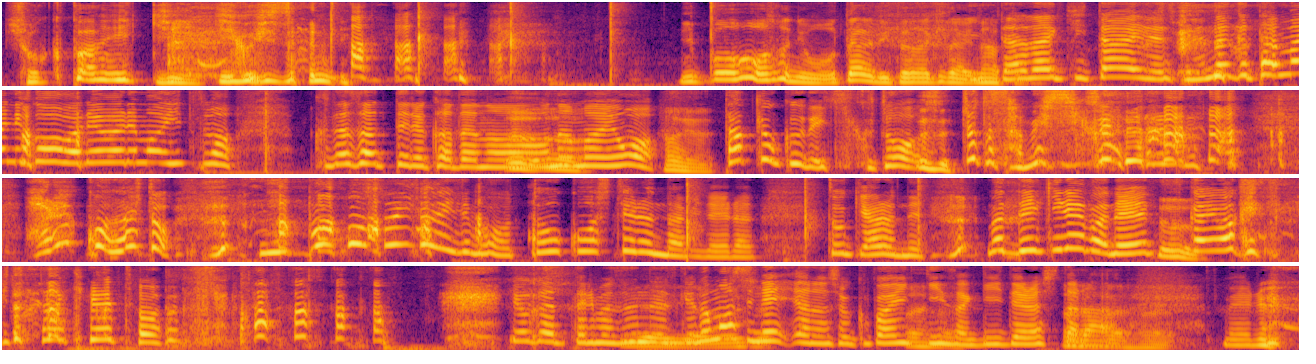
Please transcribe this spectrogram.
食パン一気食いさんに。日本放送にもお便りいただきたいないとただきたいですね。なんかたまにこう我々もいつもくださってる方のお名前を他局で聞くとちょっと寂しくなる。あれ？この人日本放送以外でも投稿してるんだみたいな時あるんで、まあできればね使い分けていただけると。よかったりもするんですけどいやいやもしねあの食パン一斤さん聞いてらしたらはいはいはい。メール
